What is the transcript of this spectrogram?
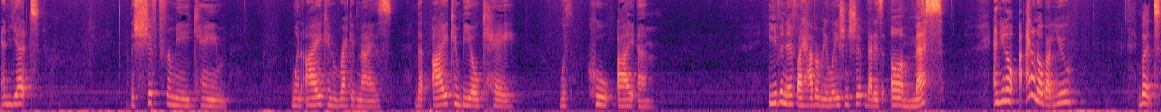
And yet, the shift for me came when I can recognize that I can be okay with who I am. Even if I have a relationship that is a mess. And you know, I don't know about you, but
